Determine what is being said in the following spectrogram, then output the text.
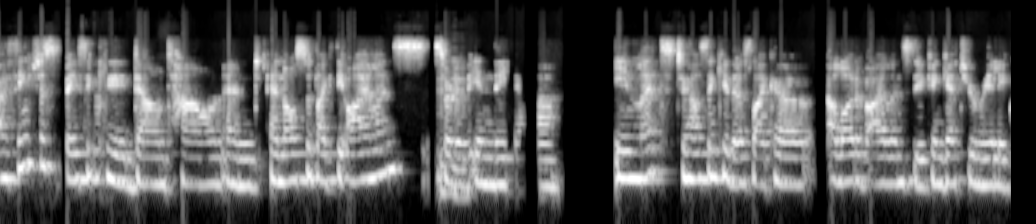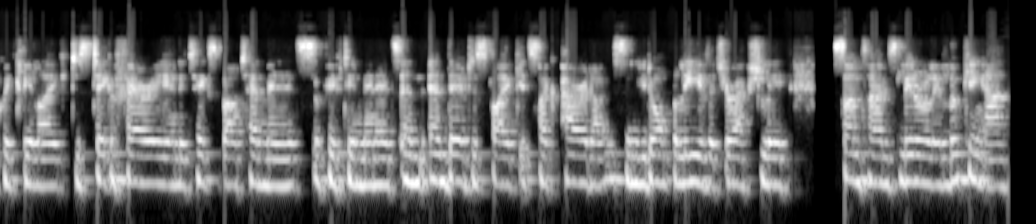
I think just basically downtown and and also like the islands, sort mm-hmm. of in the uh, inlet to Helsinki, there's like a, a lot of islands that you can get to really quickly. Like just take a ferry and it takes about 10 minutes or 15 minutes. And, and they're just like, it's like paradise. And you don't believe that you're actually sometimes literally looking at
